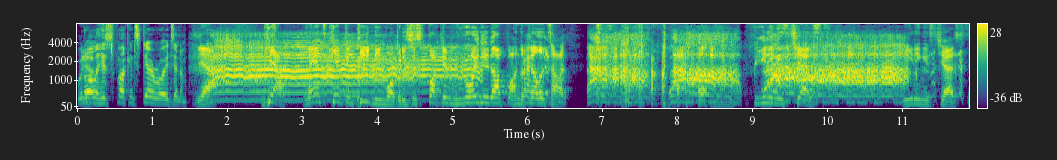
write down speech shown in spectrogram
with Yeah. all of his fucking steroids in him. Yeah. Ah! Yeah. Lance can't compete anymore, but he's just fucking roided up on the Peloton. Ah! Beating his chest. Ah! Beating his chest.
